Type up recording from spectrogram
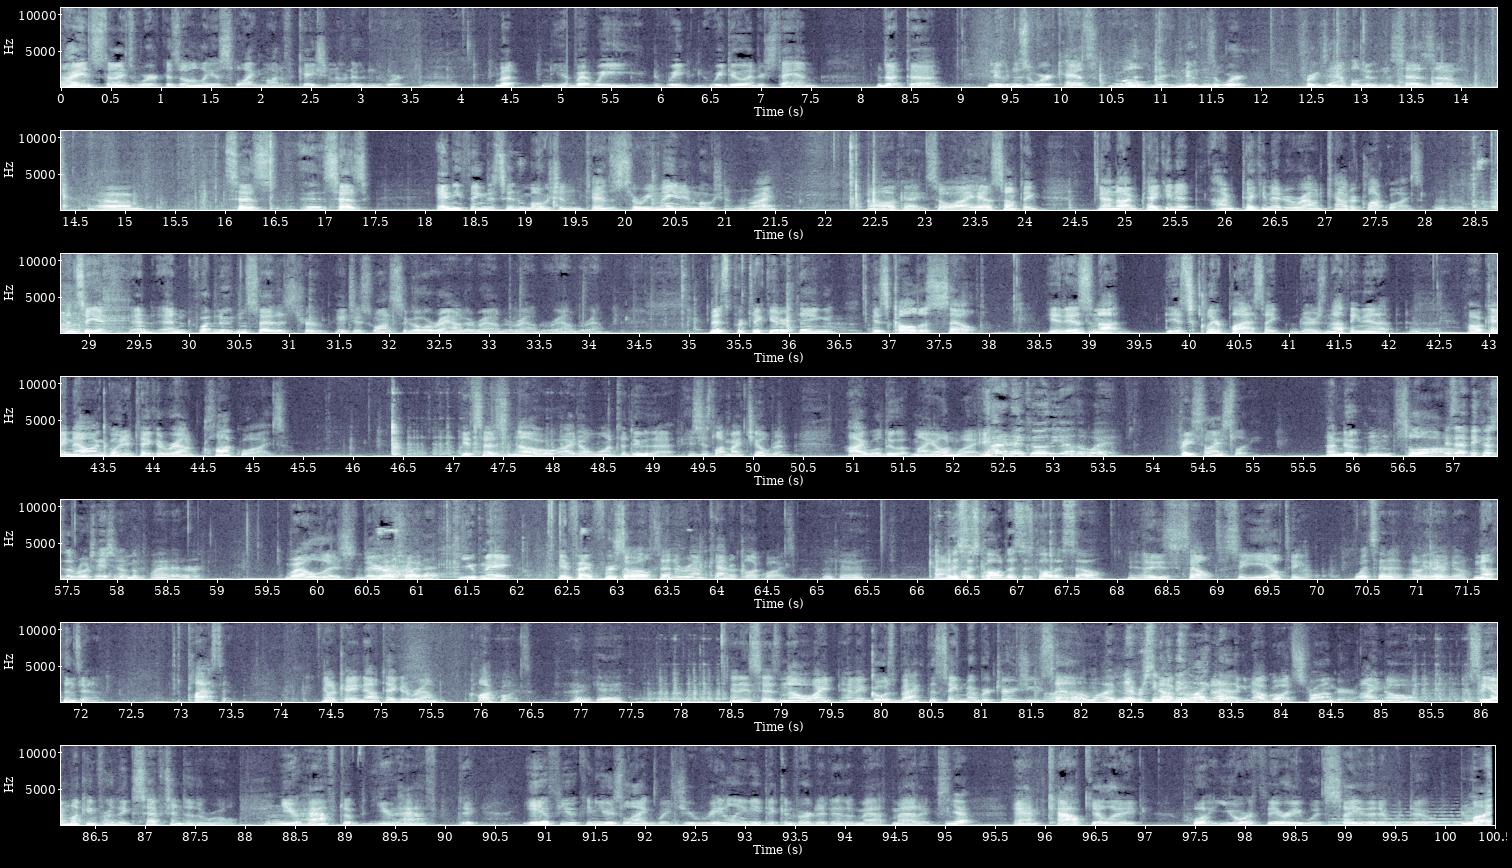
Einstein's work is only a slight modification of Newton's work, Mm. but but we we we do understand that uh, Newton's work has well Newton's work, for example, Newton says um, um, says uh, says anything that's in motion tends to remain in motion, right? Oh, okay, so I have something, and I'm taking it I'm taking it around counterclockwise. Mm-hmm. And see it, and and what Newton said is true. He just wants to go around, and around, and around, around, around. This particular thing is called a celt. It is not. It's clear plastic. There's nothing in it. Mm-hmm. Okay, now I'm going to take it around clockwise. It says no. I don't want to do that. It's just like my children. I will do it my own way. How did it go the other way? Precisely. A Newton's law. Is that because of the rotation of the planet, or Well, there's there Can I are. try that? You may. In fact, first So- of all, send it around counterclockwise. Okay. counterclockwise. And this is called this is called a cell. It is celt. C E L T. What's in it? Okay, there we go. Nothing's in it. It's plastic. Okay, now take it around clockwise, Okay. And it says no. I and it goes back the same number of turns you said. Um, I've never seen now anything go, like now, that. Now go out stronger. I know. See, I'm looking for the exception to the rule. Mm. You have to. You have to. If you can use language, you really need to convert it into mathematics yep? and calculate what your theory would say that it would do. My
